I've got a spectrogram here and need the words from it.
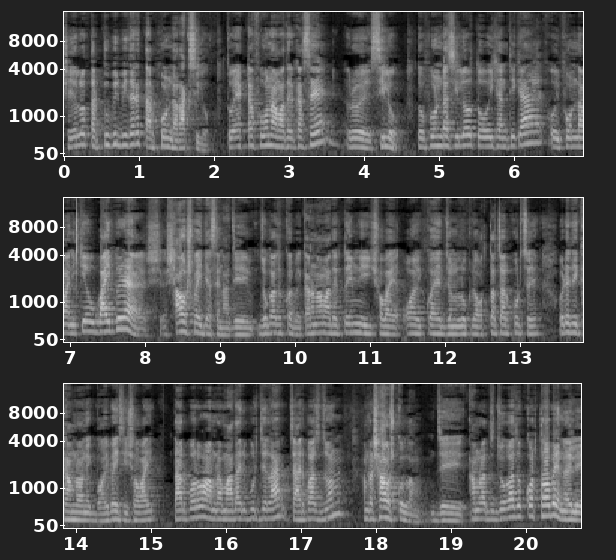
সে হলো তার টুপির ভিতরে তার ফোনটা রাখছিল। তো একটা ফোন আমাদের কাছে ছিল। তো ফোনটা ছিল, তো ওইখান থেকে ওই ফোনটা মানে কেউ বাইর করে সাহস পাইতেছে না যে যোগাযোগ করবে। কারণ আমাদের তো এমনি সবাই কয়েকজন লোকরা অত্যাচার করছে, ওইটা দেখে আমরা অনেক ভয় পাইছি সবাই। তারপরেও আমরা মাদারীপুর জেলার চার পাঁচজন আমরা সাহস করলাম যে আমরা যোগাযোগ করতে হবে নাহলে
